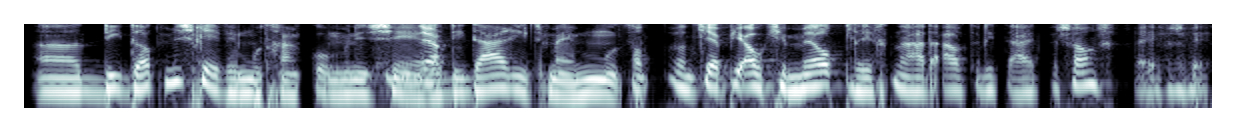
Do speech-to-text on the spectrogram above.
eh, die dat misschien weer moet gaan communiceren, Ja. die daar iets mee moet. Want, want je hebt je ook je meldplicht naar de autoriteit persoonsgegevens weer.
